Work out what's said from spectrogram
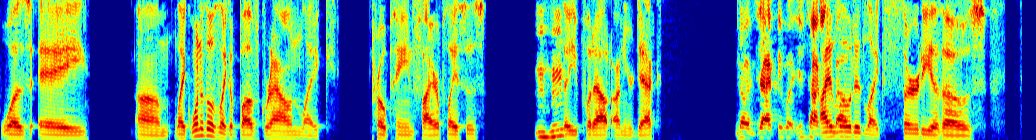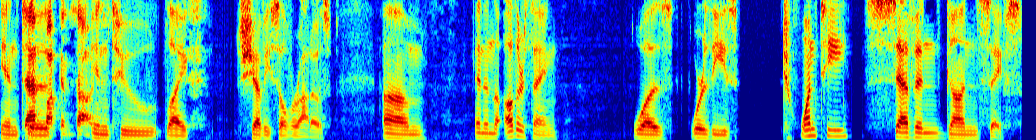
was a um like one of those like above ground like propane fireplaces mm-hmm. that you put out on your deck. Know exactly what you're talking I about. I loaded like 30 of those into that fucking sucks. into like Chevy Silverados. Um, and then the other thing was were these 27 gun safes.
